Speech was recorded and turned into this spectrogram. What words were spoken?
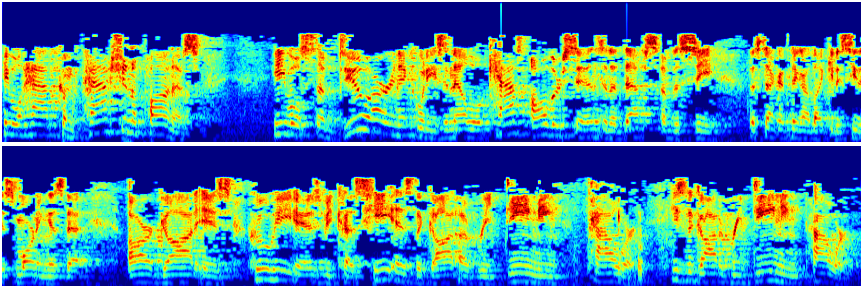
He will have compassion upon us. He will subdue our iniquities, and they will cast all their sins in the depths of the sea. The second thing I'd like you to see this morning is that our God is who He is because He is the God of redeeming power. He's the God of redeeming power.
